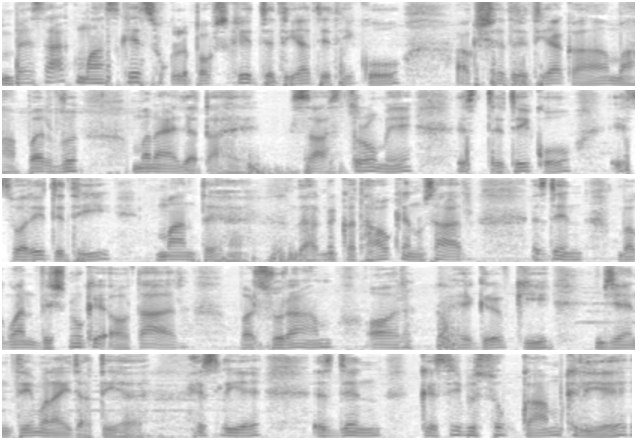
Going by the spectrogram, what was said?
बैसाख मास के शुक्ल पक्ष की तृतीया तिथि को अक्षय तृतीया का महापर्व मनाया जाता है। शास्त्रों में इस तिथि को ईश्वरी तिथि मानते हैं। धार्मिक कथाओं के अनुसार इस दिन भगवान विष्णु के अवतार परशुराम और हेग्रीव की जयंती मनाई जाती है। इसलिए इस दिन किसी भी शुभ काम के लिए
